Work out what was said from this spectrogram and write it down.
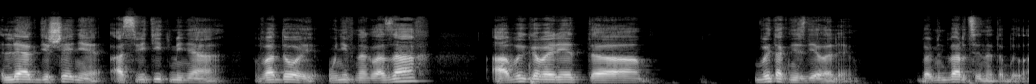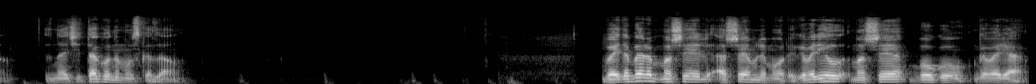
леагдишение осветить меня водой у них на глазах, а вы, говорит, э, вы так не сделали. Бамидбар цин это было. Значит, так он ему сказал. Вайдабер Машель Ашем Лемор. И говорил Маше Богу, говоря.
